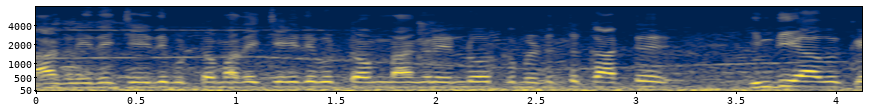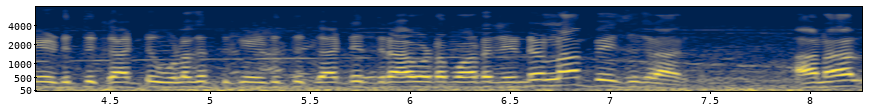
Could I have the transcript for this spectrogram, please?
நாங்கள் இதை செய்து விட்டோம் அதை செய்து விட்டோம் நாங்கள் எல்லோருக்கும் எடுத்துக்காட்டு இந்தியாவுக்கு எடுத்துக்காட்டு உலகத்துக்கு எடுத்துக்காட்டு திராவிட மாடல் என்றெல்லாம் பேசுகிறார்கள். ஆனால்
